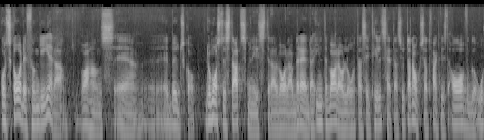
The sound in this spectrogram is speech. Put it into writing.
Och ska det fungera, var hans eh, budskap, då måste statsministrar vara beredda inte bara att låta sig tillsättas utan också att faktiskt avgå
